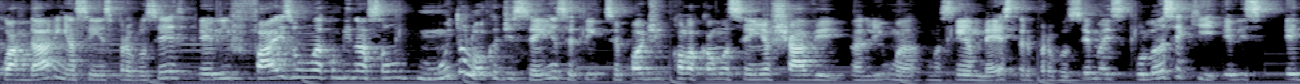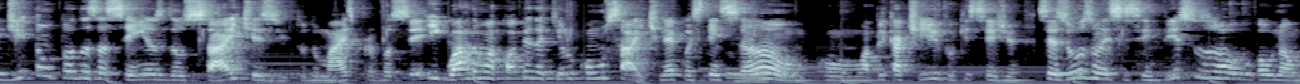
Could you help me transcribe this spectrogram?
guardarem as senhas para você, ele faz uma combinação muito louca de senhas. Você, tem, você pode colocar uma senha-chave ali, uma, uma senha mestra para você, mas o lance é que eles editam todas as senhas dos sites e tudo mais para você e guardam uma cópia daquilo com o site, né? Com extensão, uhum. com o aplicativo, o que seja. Vocês usam esses serviços ou, ou não?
